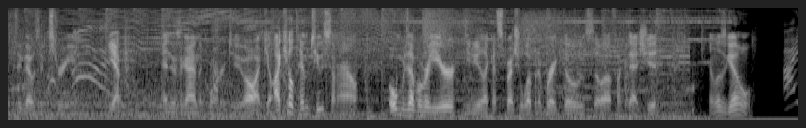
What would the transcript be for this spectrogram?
I think that was extreme. Yep. And there's a guy in the corner too. Oh, I, kill I killed him too somehow. Opens up over here. You need like a special weapon to break those, so uh, fuck that shit. And let's go. I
